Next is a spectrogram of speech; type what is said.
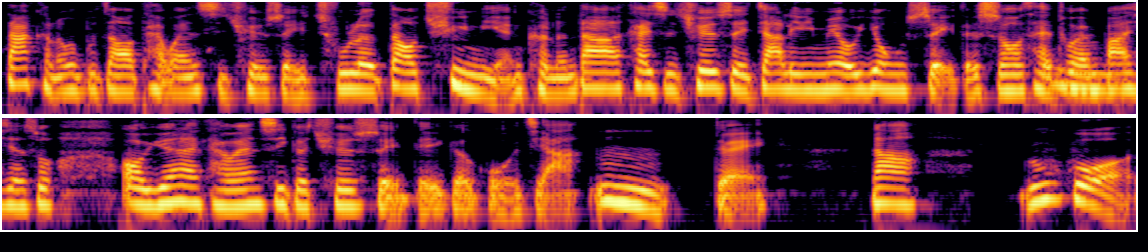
大家可能会不知道台湾是缺水，除了到去年可能大家开始缺水，家里没有用水的时候，才突然发现说，哦，原来台湾是一个缺水的一个国家。嗯对，那如果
